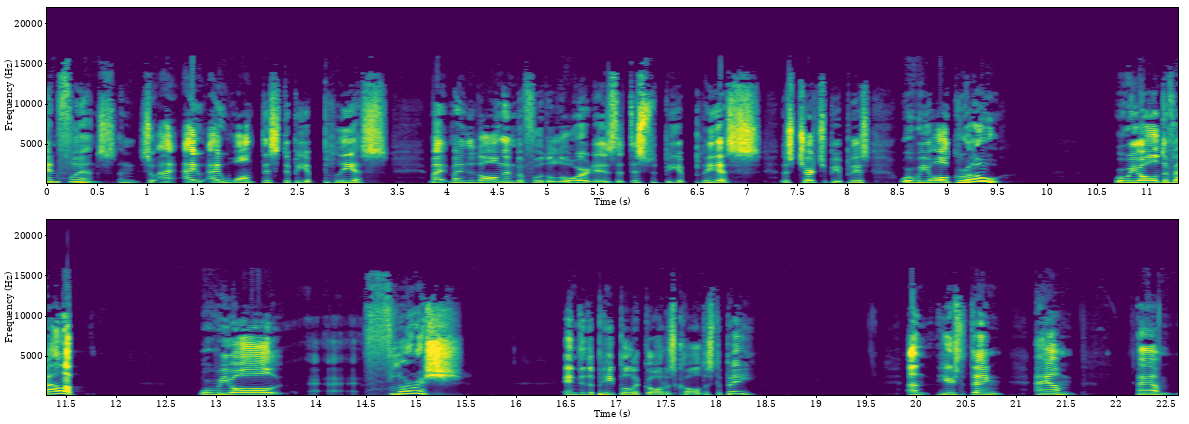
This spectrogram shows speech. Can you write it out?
influence. And so I, I, I want this to be a place. My, my longing before the Lord is that this would be a place, this church would be a place where we all grow, where we all develop, where we all uh, flourish into the people that God has called us to be. And here's the thing I am, I am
